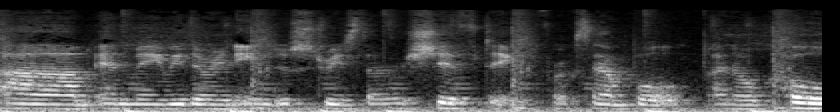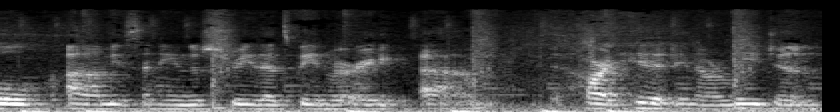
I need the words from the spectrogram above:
Um, and maybe they're in industries that are shifting. For example, I know coal um, is an industry that's been very um, hard hit in our region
